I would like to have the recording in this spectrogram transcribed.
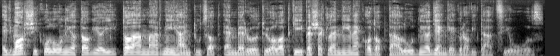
Egy marsi kolónia tagjai talán már néhány tucat emberöltő alatt képesek lennének adaptálódni a gyenge gravitációhoz.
